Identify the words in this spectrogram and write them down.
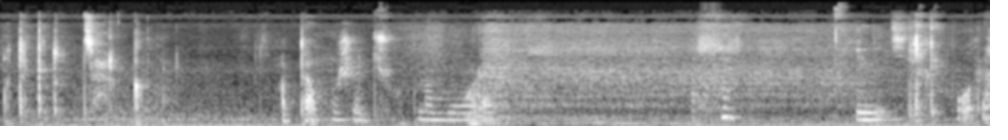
Отаке тут дзеркало. А там уже чутно море. І не тільки море.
